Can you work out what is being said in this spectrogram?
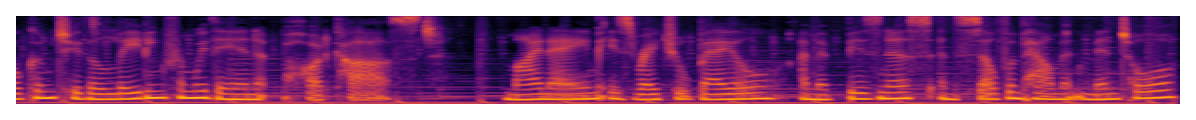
welcome to the Leading from Within podcast. My name is Rachel Bale. I'm a business and self empowerment mentor,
